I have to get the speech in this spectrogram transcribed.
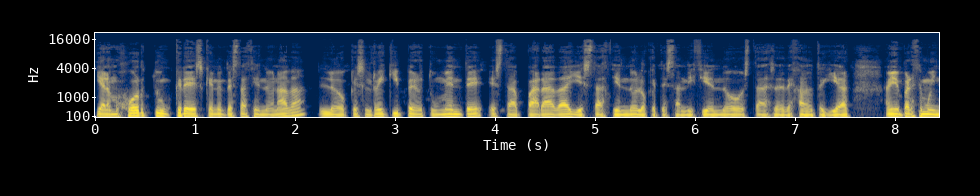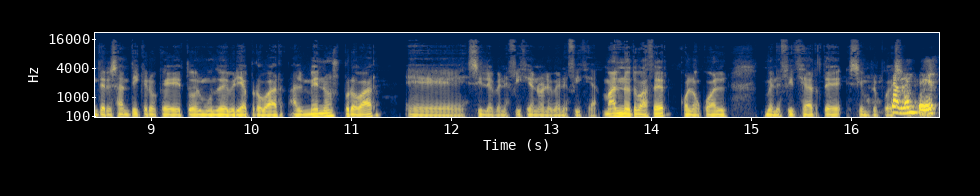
y a lo mejor tú crees que no te está haciendo nada lo que es el Reiki, pero tu mente está parada y está haciendo lo que te están diciendo, estás dejándote guiar. A mí me parece muy interesante y creo que todo el mundo debería probar, al menos probar eh, si le beneficia o no le beneficia. Mal no te va a hacer, con lo cual beneficiarte siempre puede ser.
